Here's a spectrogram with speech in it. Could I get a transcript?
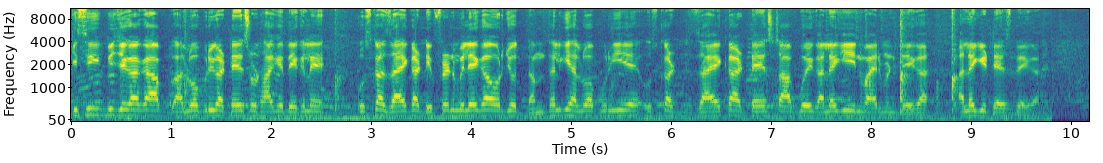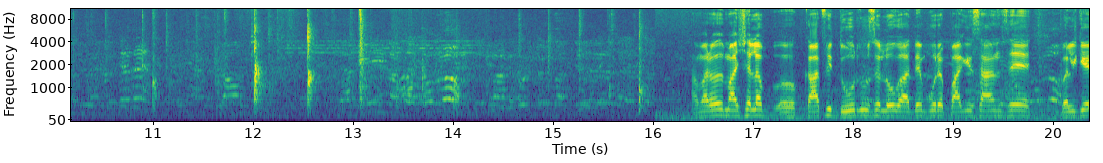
किसी भी जगह का आप हलवा पूरी का टेस्ट उठा के देख लें, उसका जायका डिफरेंट मिलेगा और जो दमथल की हलवा पूरी है, उसका जायका टेस्ट आपको एक अलग ही इन्वायरमेंट देगा, अलग ही टेस्ट देगा। हमारे पास माशाल्लाह काफ़ी दूर दूर से लोग आते हैं पूरे पाकिस्तान से, बल्कि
